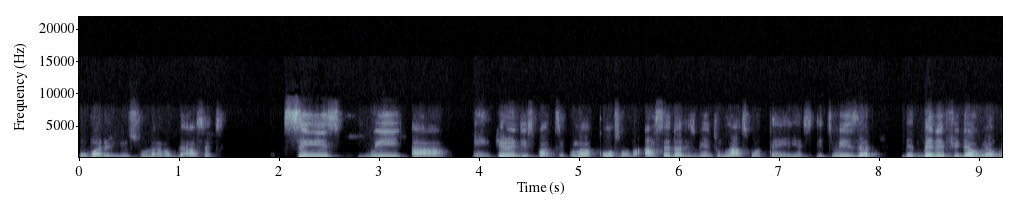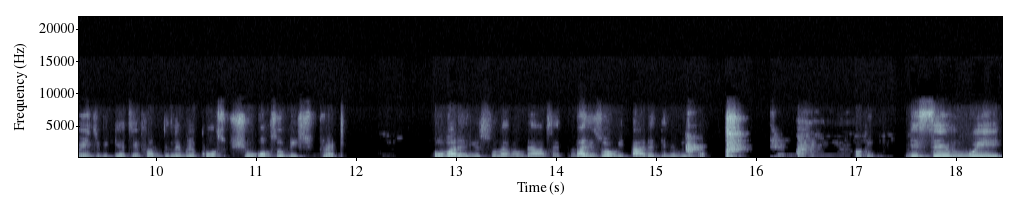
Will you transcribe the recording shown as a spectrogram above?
over the useful life of the asset. Since we are incurring this particular cost on an asset that is going to last for 10 years, it means that the benefit that we are going to be getting from delivery cost should also be spread over the useful life of the asset. That is why we add a delivery cost. Okay. The same way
